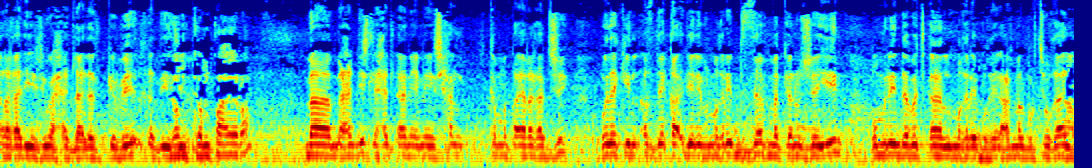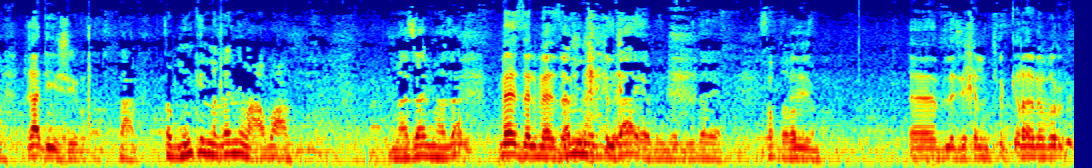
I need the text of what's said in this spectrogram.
راه غادي يجي واحد العدد كبير غادي يجي كم طائرة؟ ما ما عنديش لحد الآن يعني شحال كم من طائرة غتجي ولكن الأصدقاء ديالي في المغرب بزاف ما كانوا جايين ومنين دابا تأهل المغرب وغير عندنا البرتغال نعم. غادي يجيو. نعم طب ممكن نغني مع بعض؟ ما زال ما زال مازال. لا مازال من البداية من البداية. تفضل ابدا آه، بلاتي خلينا نتفكر أنا بربك.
